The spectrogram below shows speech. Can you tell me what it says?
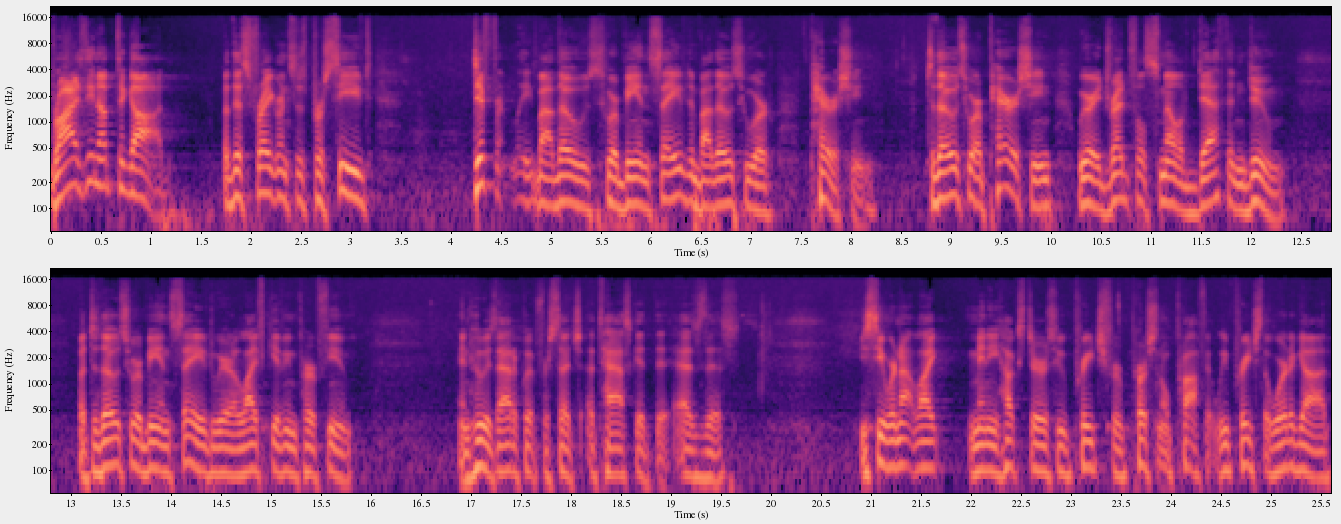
rising up to God, but this fragrance is perceived differently by those who are being saved and by those who are perishing. To those who are perishing, we are a dreadful smell of death and doom. But to those who are being saved, we are a life giving perfume. And who is adequate for such a task as this? You see, we're not like many hucksters who preach for personal profit. We preach the Word of God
